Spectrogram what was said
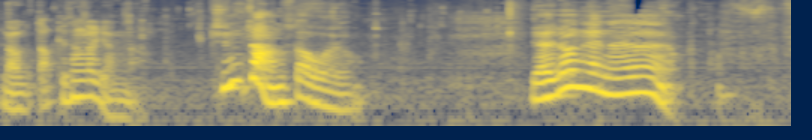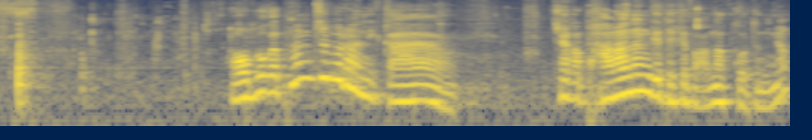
나도 딱히 생각이 안 나. 진짜 안 싸워요. 예전에는 어부가 편집을 하니까 제가 바라는 게 되게 많았거든요.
